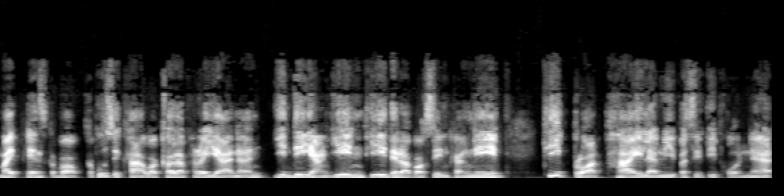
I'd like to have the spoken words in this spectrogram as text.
ไมค์เพนส์ก็บอกกับผู้สื่อข่าวว่าเขาและภรรยานั้น ยินดีอย่างยิ่งที่ได้รับวัคซีนครั้งนี้ ที่ปลอดภัยและมีประสิทธิผลนะ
